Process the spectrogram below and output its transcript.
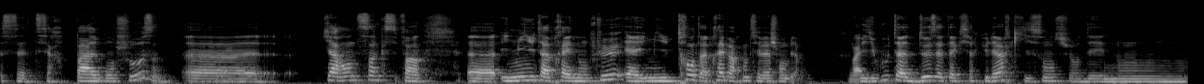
ça te sert pas à grand chose. Ouais. Euh, 45, enfin, euh, une minute après non plus, et à une minute 30 après, par contre, c'est vachement bien. Ouais. Mais du coup, tu as deux attaques circulaires qui sont sur des non,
